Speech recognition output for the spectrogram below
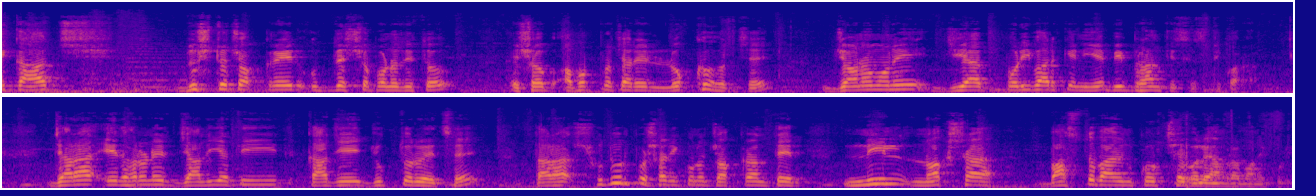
এ কাজ দুষ্ট চক্রের উদ্দেশ্য প্রণোদিত। এসব অপপ্রচারের লক্ষ্য হচ্ছে জনমনে জিয়া পরিবারকে নিয়ে বিভ্রান্তি সৃষ্টি করা। যারা এ ধরনের জালিয়াতির কাজে যুক্ত রয়েছে, তারা সুদূর প্রসারী কোনো চক্রান্তের নীল নকশা বাস্তবায়ন করছে বলে আমরা মনে করি।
